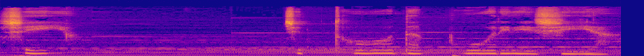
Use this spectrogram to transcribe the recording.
Cheio de toda pura energia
